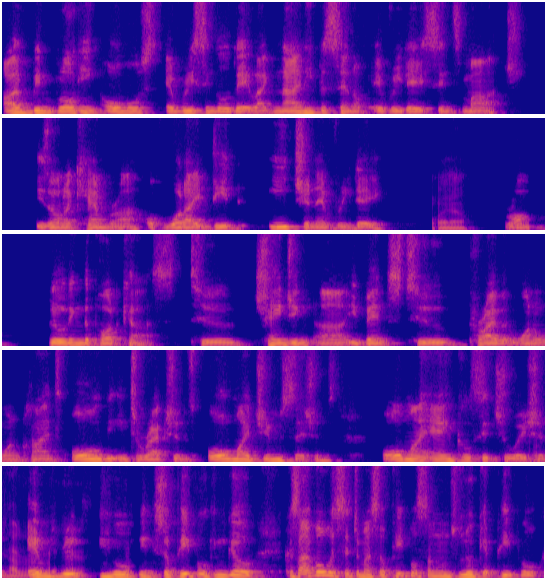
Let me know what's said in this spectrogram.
I've been vlogging almost every single day. Like ninety percent of every day since March is on a camera of what I did each and every day, Wow. from building the podcast to changing uh, events to private one-on-one clients, all the interactions, all my gym sessions, all my ankle situation, every yeah. single thing. So people can go because I've always said to myself, people sometimes look at people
